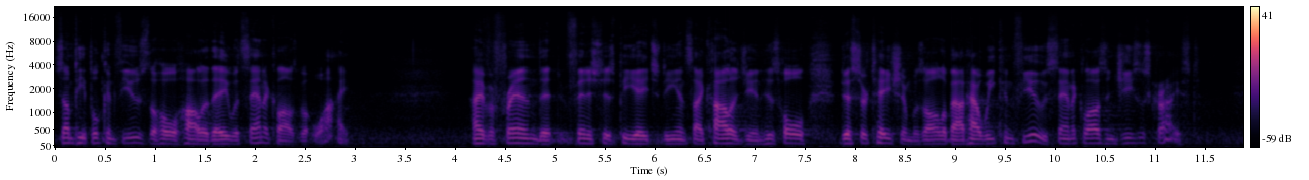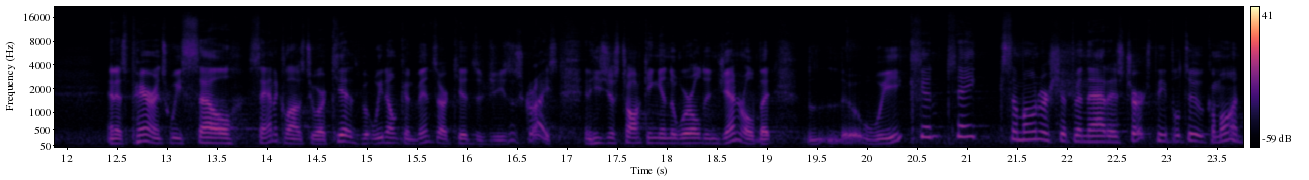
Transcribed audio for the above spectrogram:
Some people confuse the whole holiday with Santa Claus, but why? I have a friend that finished his PhD in psychology, and his whole dissertation was all about how we confuse Santa Claus and Jesus Christ. And as parents, we sell Santa Claus to our kids, but we don't convince our kids of Jesus Christ. And he's just talking in the world in general, but we can take some ownership in that as church people too. Come on.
